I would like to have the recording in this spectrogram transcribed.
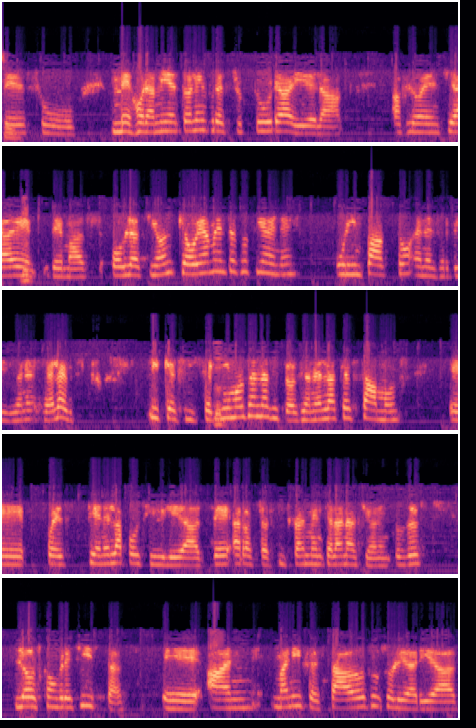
de su mejoramiento de la infraestructura y de la afluencia de, más población, que obviamente eso tiene un impacto en el servicio de energía eléctrica. Y que si seguimos en la situación en la que estamos, eh, pues tiene la posibilidad de arrastrar fiscalmente a la nación. Entonces, los congresistas eh, han manifestado su solidaridad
